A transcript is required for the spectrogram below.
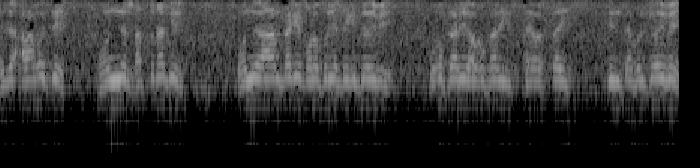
নিজের আরাম হইতে অন্যের স্বার্থটাকে, অন্যের আরামটাকে বড় করিয়া দেখিতে হইবে। উপকারী, অপকারী, স্থায়ী, অস্থায়ী চিন্তা করিতে হইবে।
